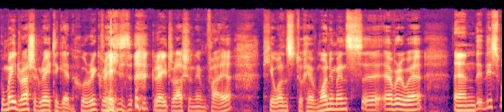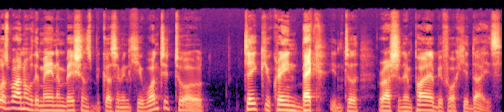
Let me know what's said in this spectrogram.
who made Russia great again, who recreated great Russian Empire. He wants to have monuments uh, everywhere. And this was one of the main ambitions because, I mean, he wanted to take Ukraine back into Russian Empire before he dies.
